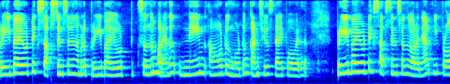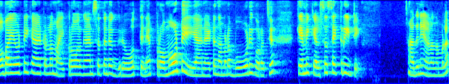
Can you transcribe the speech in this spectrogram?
പ്രീബയോട്ടിക് സബ്സ്റ്റൻസിനെ നമ്മൾ പ്രീബയോട്ടിക്സ് എന്നും പറയും. അത് നെയിം അങ്ങോട്ടും ഇങ്ങോട്ടും കൺഫ്യൂസ്ഡ് ആയി പോകരുത് പ്രീബയോട്ടിക് സബ്സ്റ്റൻസ് എന്ന് പറഞ്ഞാൽ ഈ പ്രോബയോട്ടിക് ആയിട്ടുള്ള മൈക്രോ ഓർഗാനിസത്തിന്റെ ഗ്രോത്തിനെ പ്രൊമോട്ട് ചെയ്യാനായിട്ട് നമ്മുടെ ബോഡി കുറച്ച് കെമിക്കൽസ് സെക്രീറ്റ് ചെയ്യും. അതിനെയാണ് നമ്മൾ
